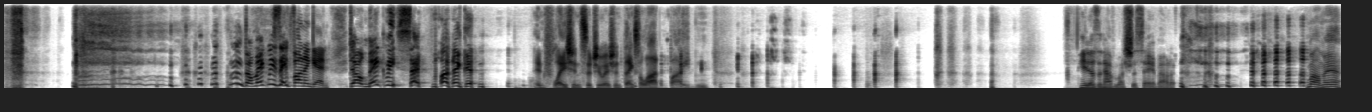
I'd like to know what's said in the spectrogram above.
don't make me say fun again don't make me say fun again inflation situation. Thanks a lot, Biden. He doesn't have much to say about it. Come on, man.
